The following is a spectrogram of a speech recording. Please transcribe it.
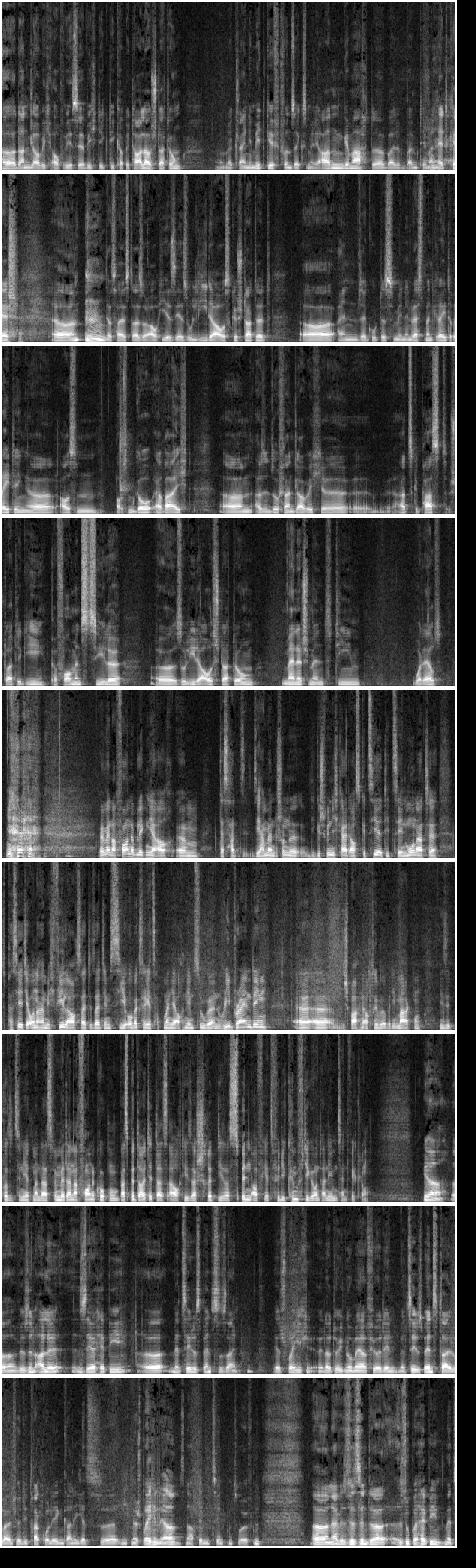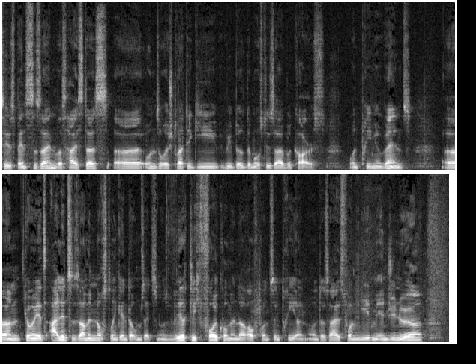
Äh, dann glaube ich auch sehr wichtig die Kapitalausstattung. Wir haben eine kleine Mitgift von 6 Milliarden gemacht äh, bei, beim Thema Netcash. Äh, das heißt also auch hier sehr solide ausgestattet, ein sehr gutes Min-Investment-Grade-Rating aus, dem, aus dem Go erreicht. Ähm, also insofern glaube ich, hat es gepasst. Strategie, Performance-Ziele, solide Ausstattung, Management-Team. What else? Wenn wir nach vorne blicken, ja auch ähm, das hat, Sie haben ja schon eine, die Geschwindigkeit auch skizziert, die zehn Monate. Es passiert ja unheimlich viel auch seit, seit dem CEO-Wechsel. Jetzt hat man ja auch in dem Zuge ein Rebranding. Äh, äh, Sie sprachen ja auch darüber, über die Marken. Wie positioniert man das? Wenn wir dann nach vorne gucken, was bedeutet das auch, dieser Schritt, dieser Spin-off jetzt für die künftige Unternehmensentwicklung? Ja, äh, wir sind alle sehr happy, äh, Mercedes-Benz zu sein. Jetzt spreche ich natürlich nur mehr für den Mercedes-Benz-Teil, weil für die Truck-Kollegen kann ich jetzt äh, nicht mehr sprechen, ja, nach dem 10.12. Äh, na, wir, wir, sind äh, super happy, Mercedes-Benz zu sein. Was heißt das? Äh, unsere Strategie, we build the most desirable cars und Premium Vans, ähm, können wir jetzt alle zusammen noch stringenter umsetzen und wirklich vollkommen darauf konzentrieren. Und das heißt, von jedem Ingenieur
